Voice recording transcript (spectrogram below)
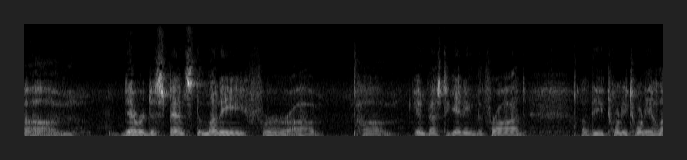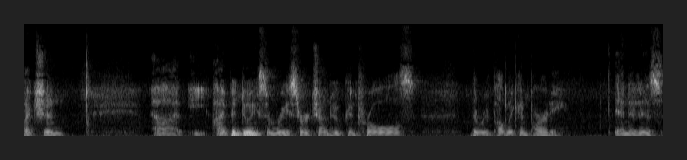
um, never dispensed the money for uh, um, investigating the fraud of the 2020 election. Uh, I've been doing some research on who controls the Republican Party, and it is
